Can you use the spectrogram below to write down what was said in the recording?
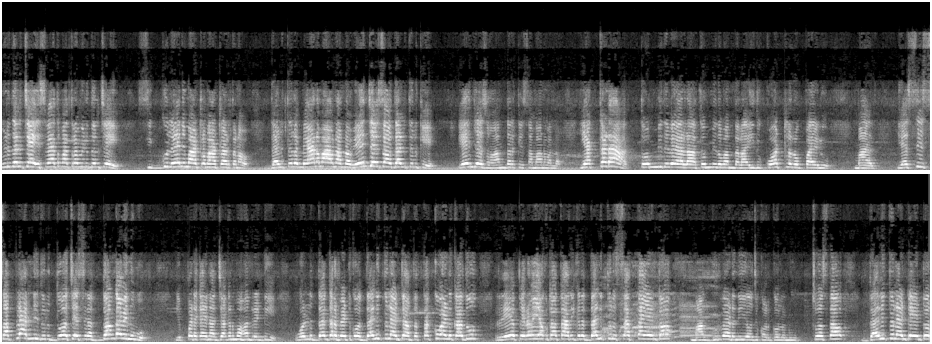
విడుదల చేయి శ్వేతపత్రం విడుదల చేయి. సిగ్గులేని మాటలు మాట్లాడుతున్నావు. దళితుల మేనమావని అన్నావు. ఏం చేసావు దళితులకి? ఏం చేసావు అందరికీ సమానం అన్నావు. ఎక్కడా తొమ్మిది వేల తొమ్మిది వందల ఐదు కోట్ల రూపాయలు మా ఎస్సీ సప్లాన్ నిధులు దోచేసిన దొంగవి నువ్వు. ఇప్పటికైనా జగన్మోహన్ రెడ్డి ఒళ్ళు దగ్గర పెట్టుకో దళితులు అంటే అంత తక్కువ వాళ్ళు కాదు. రేపు ఇరవై ఒకటో తారీఖున దళితులు సత్తా ఏంటో మా గురువాడ నియోజకవర్గంలో నువ్వు చూస్తావు. దళితులు అంటే ఏంటో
